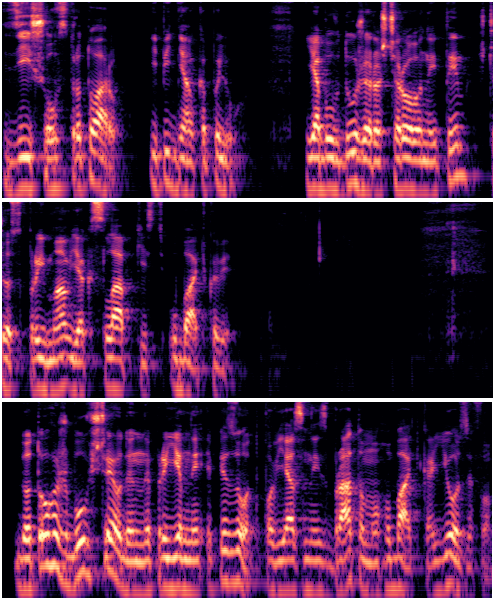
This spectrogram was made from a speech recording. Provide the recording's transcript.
зійшов з тротуару і підняв капелюх. Я був дуже розчарований тим, що сприймав як слабкість у батькові. До того ж був ще один неприємний епізод, пов'язаний з братом мого батька Йозефом.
